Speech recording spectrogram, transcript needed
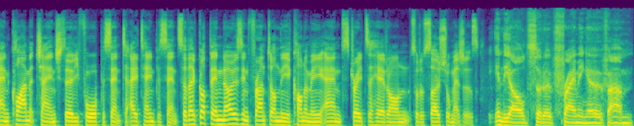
and climate change 34% to 18%. So they've got their nose in front on the economy and streets ahead on sort of social measures. In the old sort of framing of, um,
